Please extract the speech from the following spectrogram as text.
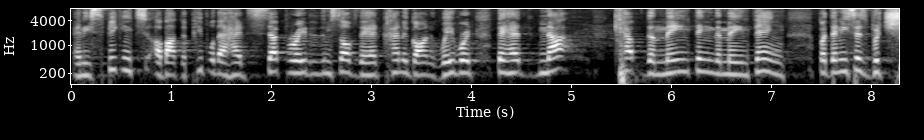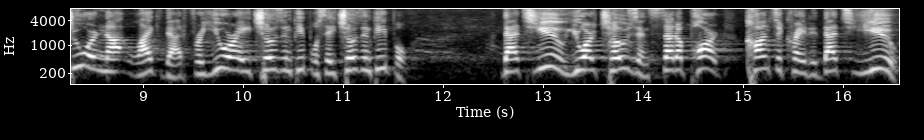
And he's speaking to, about the people that had separated themselves. They had kind of gone wayward. They had not kept the main thing the main thing. But then he says but you are not like that for you are a chosen people. Say chosen people. That's you. You are chosen set apart consecrated. That's you.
